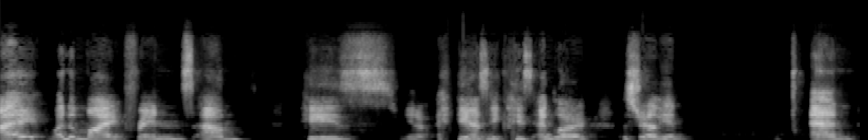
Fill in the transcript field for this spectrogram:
I one of my friends, um, he's you know he has he, he's Anglo Australian, and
